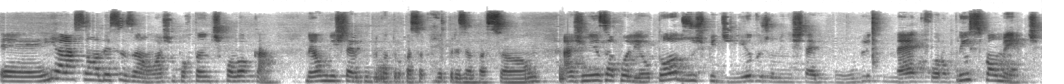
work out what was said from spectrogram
É, em relação à decisão, acho importante colocar. Né, o Ministério Público entrou com essa representação, a juíza acolheu todos os pedidos do Ministério Público, né, que foram principalmente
